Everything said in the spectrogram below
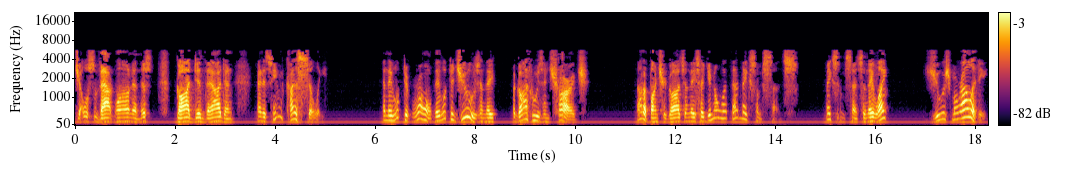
jealous of that one, and this God did that, and, and it seemed kind of silly. And they looked at Rome, they looked at Jews, and they, a God who was in charge, not a bunch of gods, and they said, you know what, that makes some sense. Makes some sense. And they liked Jewish morality.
